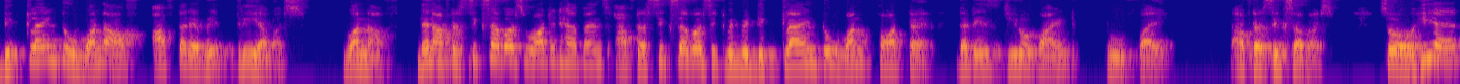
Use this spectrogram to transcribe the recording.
decline to one off after every three hours, one off. Then after six hours, what it happens? After six hours, it will be declined to one quarter, that is 0.25 after six hours. So here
